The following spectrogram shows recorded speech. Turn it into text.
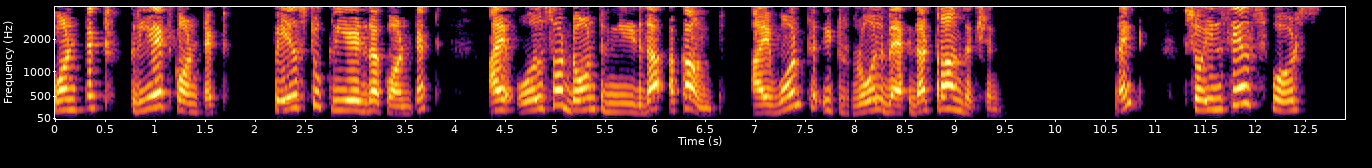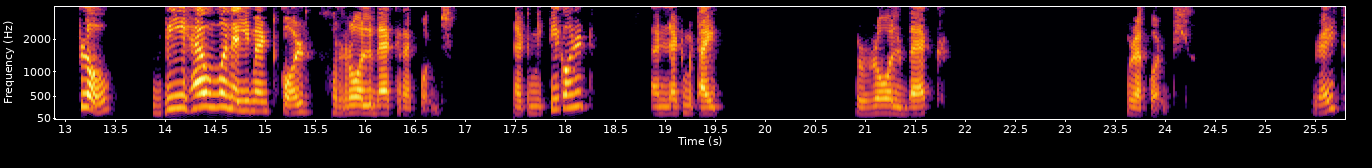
contact create contact fails to create the contact i also don't need the account. I want it roll back the transaction. Right? So in salesforce flow we have one element called rollback records. Let me click on it and let me type rollback records right?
